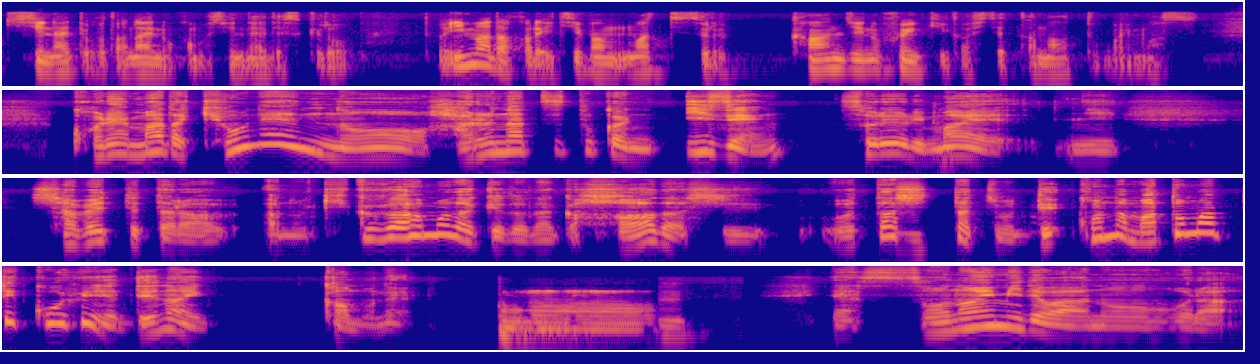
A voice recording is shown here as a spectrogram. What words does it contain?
チしないってことはないのかもしれないですけど今だから一番マッチする感じの雰囲気がしてたなと思います。これまだ去年の春夏とか以前それより前に喋ってたらあの聞く側もだけどなんか歯だし私たちもでこんなまとまってこういうふうには出ないかもね。うんいやその意味ではあのほら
